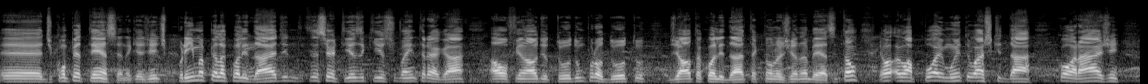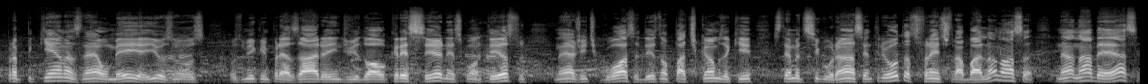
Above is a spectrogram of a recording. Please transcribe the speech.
é, de competência, né? que a gente prima pela qualidade e ter certeza que isso vai entregar, ao final de tudo, um produto de alta qualidade tecnologia da ABS. Então, eu, eu apoio muito, eu acho que dá coragem para pequenas, né, o MEI aí, os, os, os microempresários individual crescer nesse contexto. Né? A gente gosta deles, nós praticamos aqui sistema de segurança, entre outras frentes de trabalho na nossa, né, na ABS.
